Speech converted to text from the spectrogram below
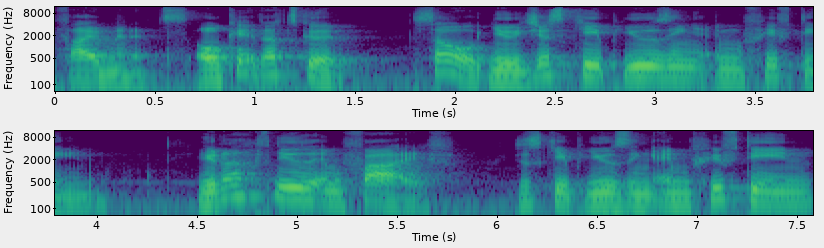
5 minutes. Okay, that's good. So you just keep using M15. You don't have to use M5. Just keep using M15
